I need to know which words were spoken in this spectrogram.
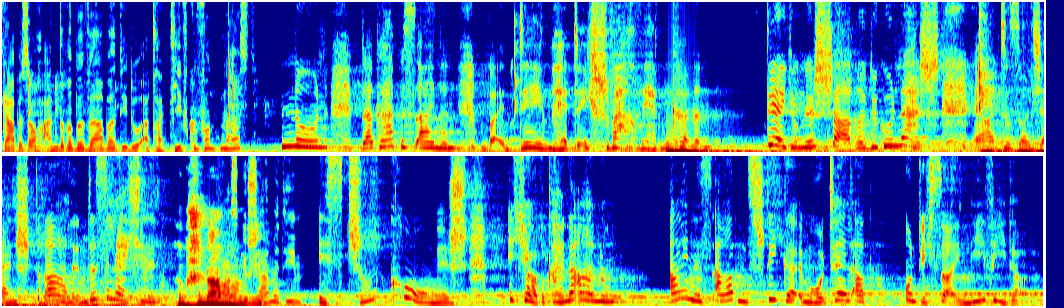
Gab es auch andere Bewerber, die du attraktiv gefunden hast? Nun, da gab es einen, bei dem hätte ich schwach werden können. Der junge Charles de Goulache. Er hatte solch ein strahlendes Lächeln. Hübsche Namen Was geschah mit ihm? Ist schon komisch. Ich habe keine Ahnung. Eines Abends stieg er im Hotel ab und ich sah ihn nie wieder.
